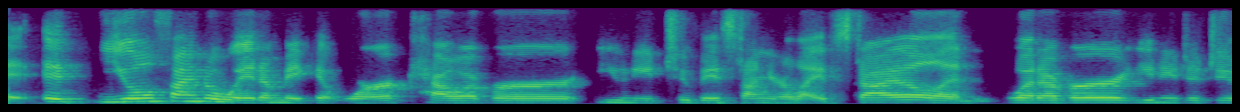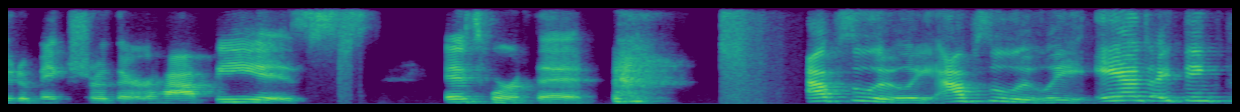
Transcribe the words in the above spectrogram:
it, it, you'll find a way to make it work however you need to based on your lifestyle and whatever you need to do to make sure they're happy is it's worth it Absolutely, absolutely. And I think,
